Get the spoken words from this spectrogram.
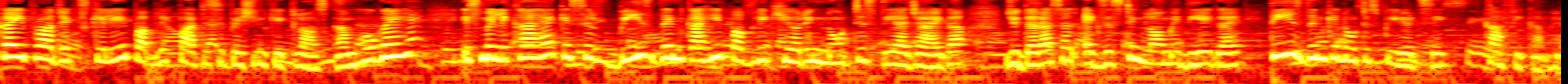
कई प्रोजेक्ट्स के लिए पब्लिक पार्टिसिपेशन के क्लॉज कम हो गए हैं। इसमें लिखा है कि सिर्फ़ 20 दिन का ही पब्लिक हियरिंग नोटिस दिया जाएगा, जो दरअसल एग्जिस्टिंग लॉ में दिए गए 30 दिन के नोटिस पीरियड से काफ़ी कम है।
